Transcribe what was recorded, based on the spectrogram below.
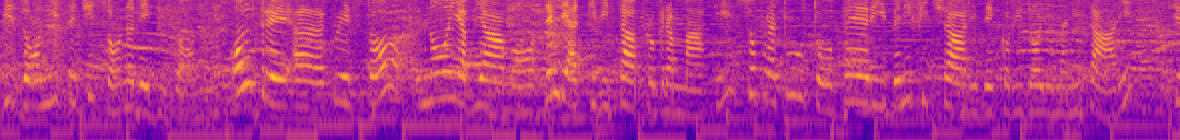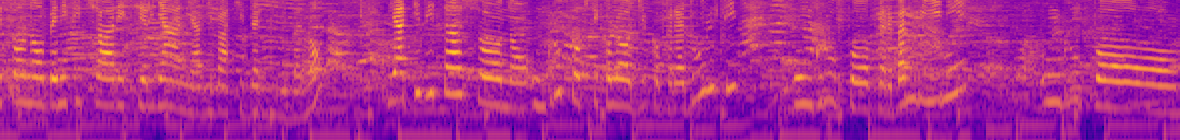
bisogni se ci sono dei bisogni. Oltre a questo noi abbiamo delle attività programmate soprattutto per i beneficiari dei corridoi umanitari che sono beneficiari siriani arrivati dal Libano. Le attività sono un gruppo psicologico per adulti, un gruppo per bambini, un gruppo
